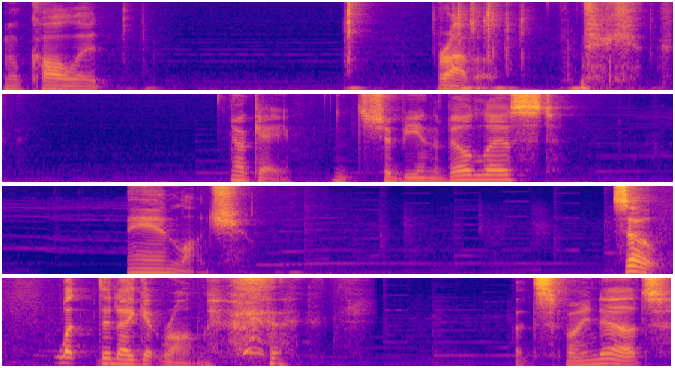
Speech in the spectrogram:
We'll call it Bravo. okay, it should be in the build list. And launch. So, what did I get wrong? Let's find out.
